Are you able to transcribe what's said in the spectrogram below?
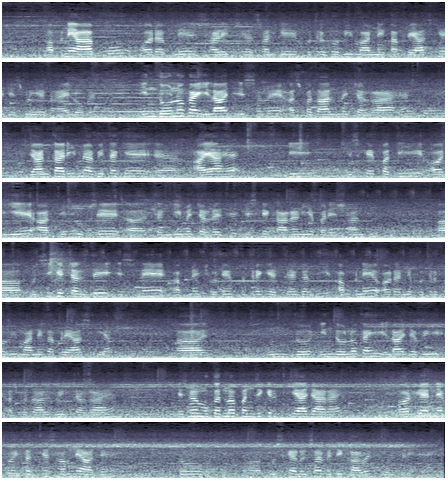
अपने आप को और अपने साढ़े छः साल के पुत्र को भी मारने का प्रयास किया, जिसमें ये घायल हो गए। इन दोनों का इलाज इस समय अस्पताल में चल रहा है। जानकारी में अभी तक ये आया है कि इसके पति और ये आर्थिक रूप से तंगी में चल रहे थे जिसके कारण ये परेशान थी। अ, उसी के चलते इसने अपने छोटे पुत्र की हत्या कर दी अपने और अन्य पुत्र को भी मारने का प्रयास किया। अ, उन दो इन दोनों का ही इलाज अभी अस्पताल में चल रहा है। इसमें मुकदमा पंजीकृत किया जा रहा है और भी अन्य कोई तथ्य सामने आते हैं तो उसके अनुसार विधिक कार्रवाई पूरी करी जाएगी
